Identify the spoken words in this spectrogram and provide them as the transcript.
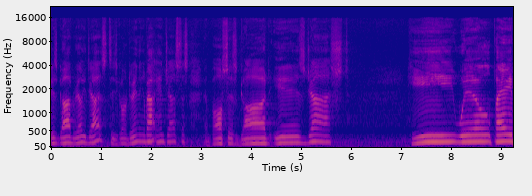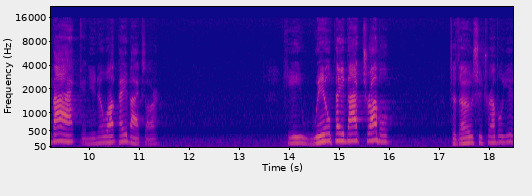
is God really just? Is he going to do anything about injustice? And Paul says, God is just. He will pay back. And you know what paybacks are. He will pay back trouble to those who trouble you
